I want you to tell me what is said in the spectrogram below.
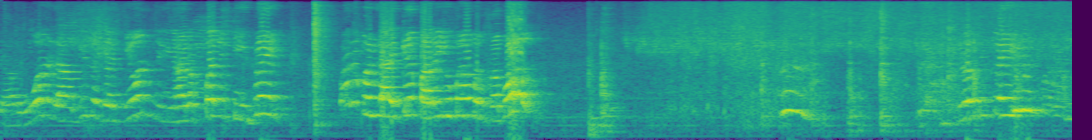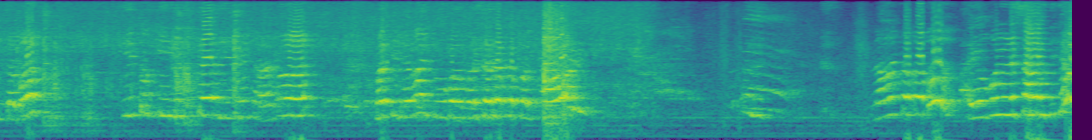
Yawa, lagi na ganyan. Hinaharap pa ng TV. Para malaki kayo, para yumaman ka mo. Grabe kayo. Ang dapat. Dito kilis ka, dito na ano ha. Pati naman, di mo ba masarap na pagkaon? Nakita ka ba? Ayaw ko na nasahod niyo.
